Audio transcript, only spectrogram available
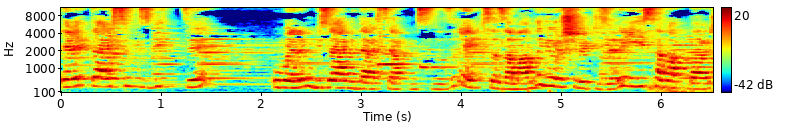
Evet dersimiz bitti. Umarım güzel bir ders yapmışsınızdır. En kısa zamanda görüşmek üzere. İyi sanatlar.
